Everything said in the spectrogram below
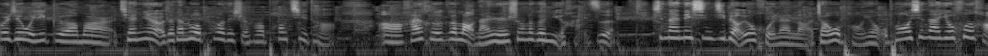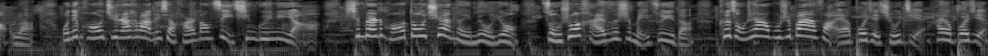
波姐，我一哥们儿前女友在他落魄的时候抛弃他，啊，还和个老男人生了个女孩子。现在那心机婊又回来了，找我朋友。我朋友现在又混好了，我那朋友居然还把那小孩当自己亲闺女养。身边的朋友都劝他也没有用，总说孩子是没罪的，可总这样不是办法呀。波姐求解，还有波姐，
